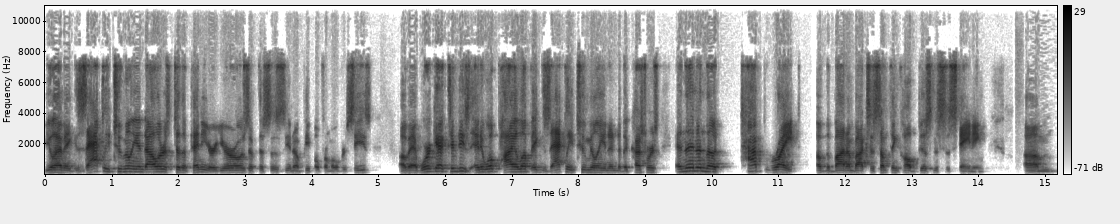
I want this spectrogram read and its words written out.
you'll have exactly $2 million to the penny or euros if this is, you know, people from overseas of at work activities, and it will pile up exactly 2 million into the customers. And then in the top right of the bottom box is something called business sustaining. Um,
